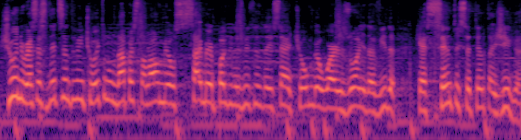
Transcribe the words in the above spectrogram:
Júnior, SSD de 128 não dá para instalar o meu Cyberpunk 2077 ou o meu Warzone da vida, que é 170 GB.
